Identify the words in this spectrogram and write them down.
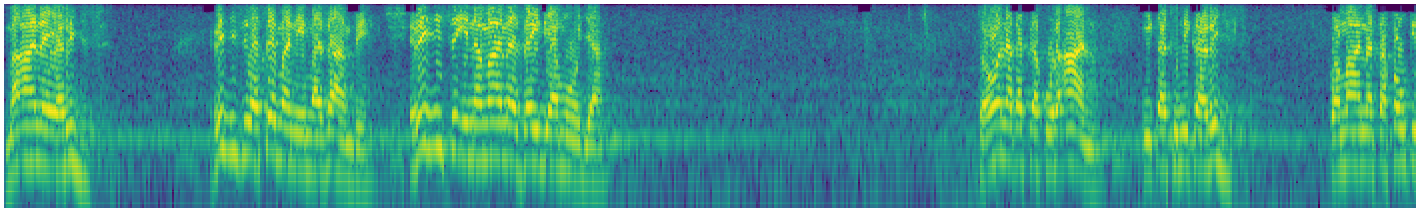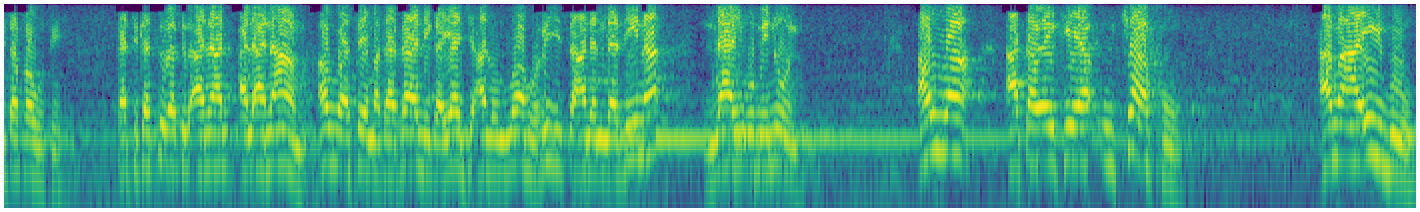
Maana ya rijz rijz wasema ni madhambi. Rijz ina maana zaidi ya moja tuona katika Qur'an ikatumika rijs kwa maana tofauti tofauti. Katika suratul al-an'am Allah asema kadhalika yaj'alu Allahu rijsa 'ala alladhina la yu'minun. Allah atawekea uchafu ama aibu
